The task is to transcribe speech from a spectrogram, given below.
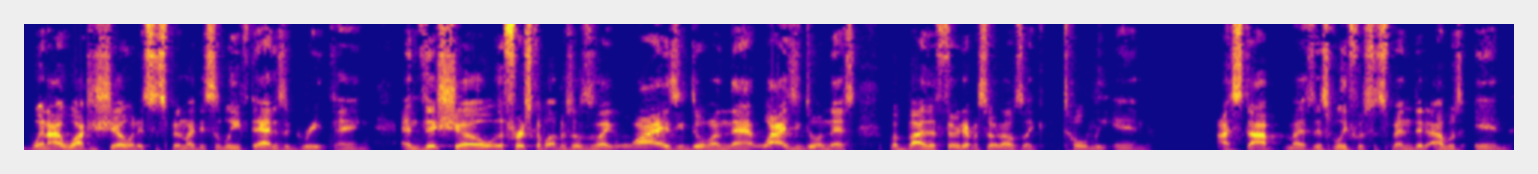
When I watch a show and it suspends my disbelief, that is a great thing. And this show, the first couple episodes, was like, why is he doing that? Why is he doing this? But by the third episode, I was like totally in. I stopped. My disbelief was suspended. I was in.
